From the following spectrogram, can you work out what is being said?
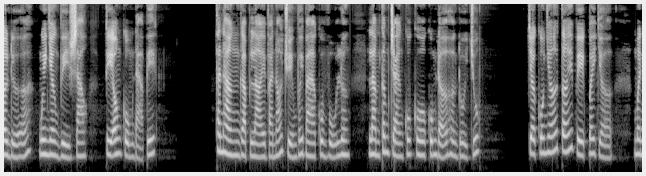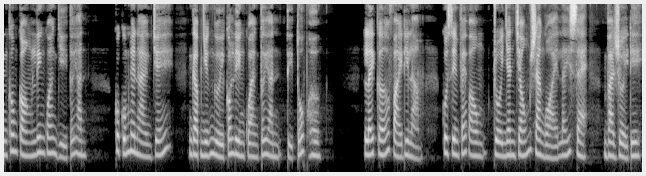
hơn nữa, nguyên nhân vì sao thì ông cũng đã biết. Thanh Hằng gặp lại và nói chuyện với bà của Vũ Lương làm tâm trạng của cô cũng đỡ hơn đôi chút. Chờ cô nhớ tới việc bây giờ mình không còn liên quan gì tới anh. Cô cũng nên hạn chế gặp những người có liên quan tới anh thì tốt hơn. Lấy cớ phải đi làm, cô xin phép ông rồi nhanh chóng ra ngoài lấy xe và rời đi.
